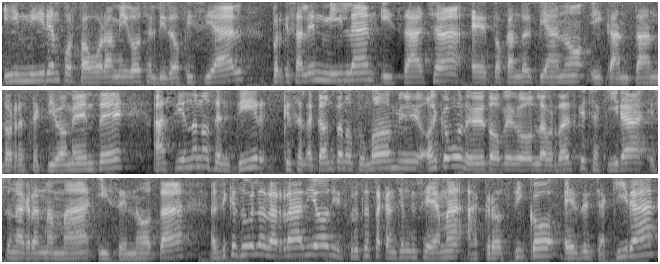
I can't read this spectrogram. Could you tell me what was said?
y miren por favor amigos el video oficial porque salen Milan y Sacha eh, tocando el piano y cantando respectivamente, haciéndonos sentir que se la cantan a su mami. Ay, qué bonito, amigos. La verdad es que Shakira es una gran mamá y se nota. Así que súbele a la radio, disfruta esta canción que se llama Acróstico, es de Shakira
